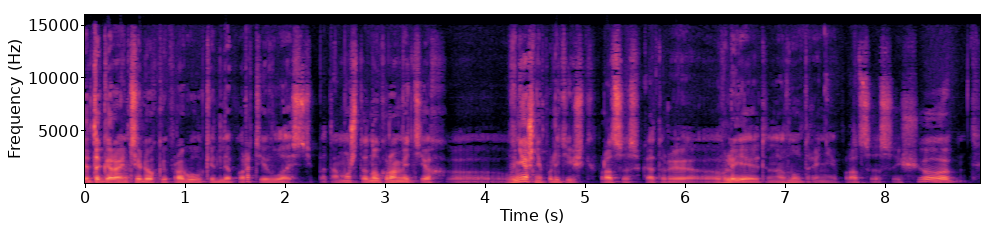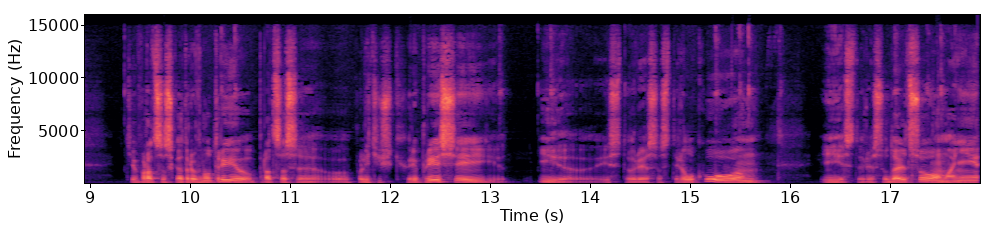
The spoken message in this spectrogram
это гарантия легкой прогулки для партии власти. Потому что, ну, кроме тех э, внешнеполитических процессов, которые влияют на внутренние процессы, еще те процессы, которые внутри, процессы э, политических репрессий и история со Стрелковым, и история с Удальцовым, они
